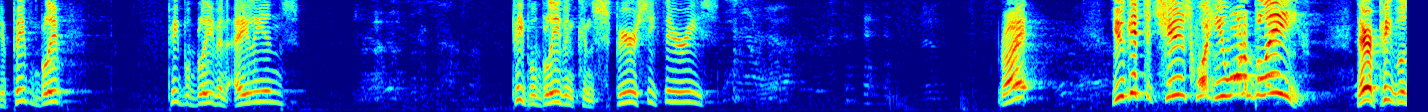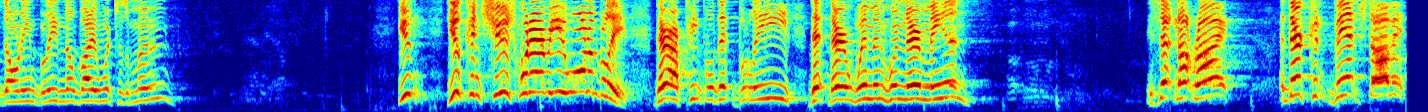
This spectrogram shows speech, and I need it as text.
if people believe People believe in aliens. People believe in conspiracy theories. Right? You get to choose what you want to believe. There are people that don't even believe nobody went to the moon. You, you can choose whatever you want to believe. There are people that believe that they're women when they're men. Is that not right? And they're convinced of it.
